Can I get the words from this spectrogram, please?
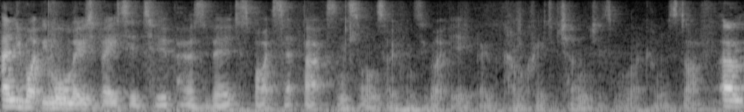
and you might be more motivated to persevere despite setbacks and so on and so forth. You might be overcome creative challenges and all that kind of stuff. Um,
